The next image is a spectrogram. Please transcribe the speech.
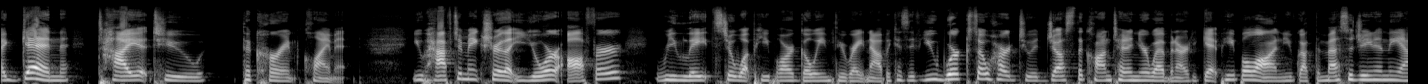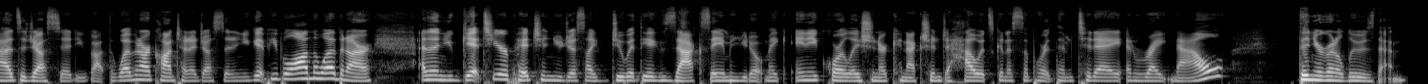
again, tie it to the current climate you have to make sure that your offer relates to what people are going through right now. Because if you work so hard to adjust the content in your webinar to get people on, you've got the messaging and the ads adjusted, you've got the webinar content adjusted, and you get people on the webinar, and then you get to your pitch and you just like do it the exact same and you don't make any correlation or connection to how it's going to support them today and right now, then you're going to lose them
